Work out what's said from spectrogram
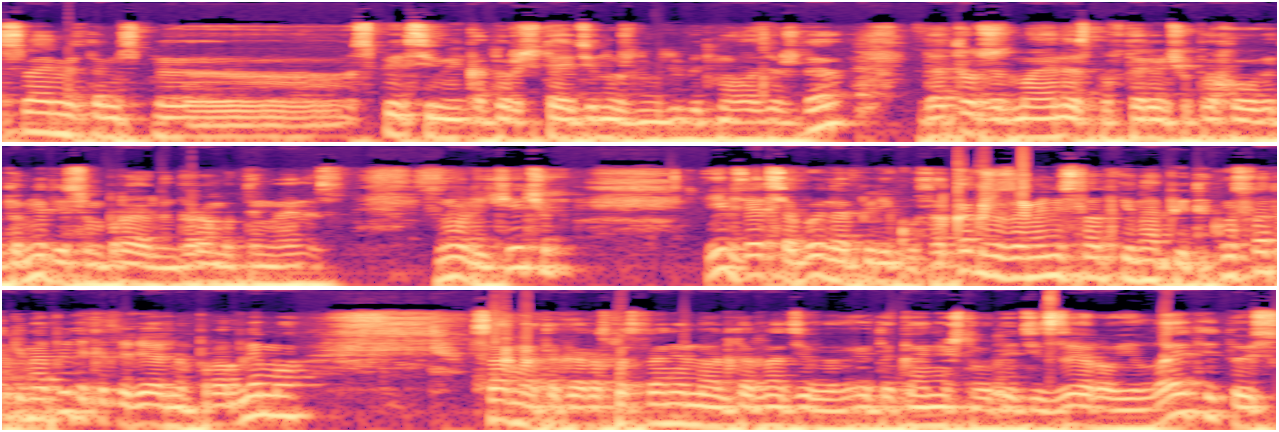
своими там э, специями, которые считаете нужным, любит молодежь, да, да тот же майонез, повторю, ничего плохого в этом нет, если он правильный, грамотный майонез, ну или кетчуп, и взять с собой на перекус. А как же заменить сладкий напиток? Вот сладкий напиток – это реально проблема. Самая такая распространенная альтернатива – это, конечно, вот эти Zero и Light, то есть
